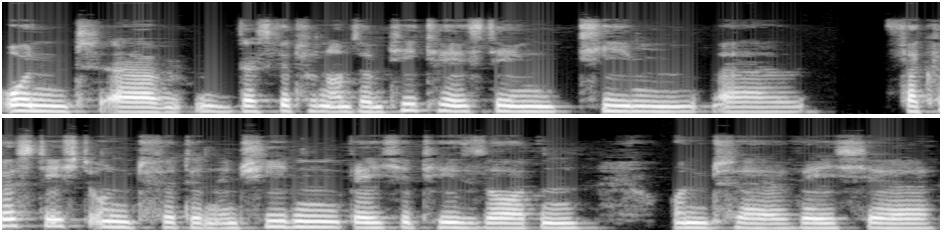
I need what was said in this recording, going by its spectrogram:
Und ähm, das wird von unserem Tea-Tasting-Team äh, verköstigt und wird dann entschieden, welche Teesorten und äh, welche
